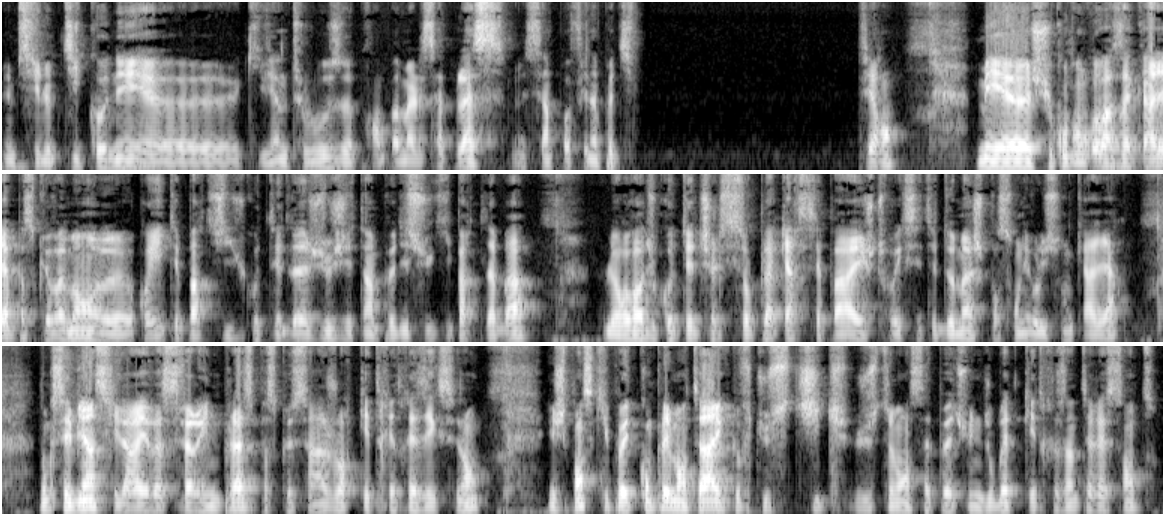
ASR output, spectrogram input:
même si le petit Koné euh, qui vient de Toulouse prend pas mal sa place, mais c'est un profil un peu différent. Mais euh, je suis content de revoir Zakaria parce que vraiment, quand il était parti du côté de la Juve, j'étais un peu déçu qu'il parte là-bas. Le revoir du côté de Chelsea sur le placard, c'est pareil. Je trouvais que c'était dommage pour son évolution de carrière. Donc c'est bien s'il arrive à se faire une place parce que c'est un joueur qui est très très excellent. Et je pense qu'il peut être complémentaire avec Loftus Cheek justement. Ça peut être une doublette qui est très intéressante.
